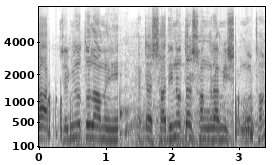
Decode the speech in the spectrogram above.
থাক। জমিয়তুল আমেহে একটা স্বাধীনতা সংগ্রামী সংগঠন।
